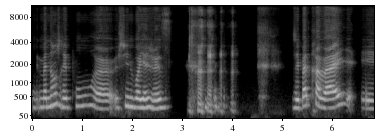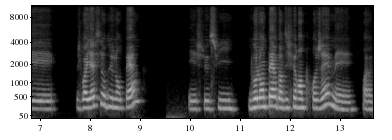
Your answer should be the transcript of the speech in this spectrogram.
maintenant, je réponds, euh, je suis une voyageuse. J'ai pas de travail et je voyage sur du long terme. Et je suis volontaire dans différents projets, mais voilà,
